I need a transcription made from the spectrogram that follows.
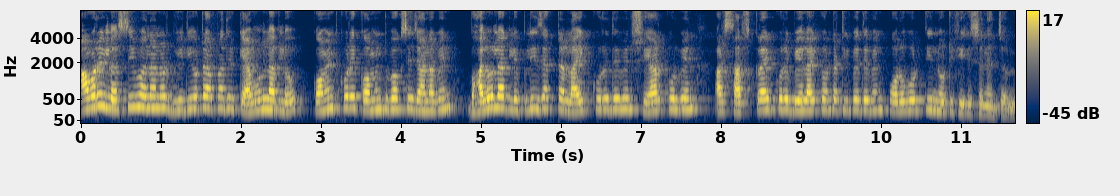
আমার এই লস্যি বানানোর ভিডিওটা আপনাদের কেমন লাগল কমেন্ট করে কমেন্ট বক্সে জানাবেন। ভালো লাগলে প্লিজ একটা লাইক করে দেবেন, শেয়ার করবেন আর সাবস্ক্রাইব করে বেল আইকনটা টিপে দেবেন পরবর্তী নোটিফিকেশনের জন্য।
